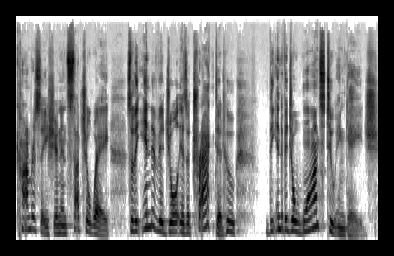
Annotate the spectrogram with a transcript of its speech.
conversation in such a way so the individual is attracted, who the individual wants to engage.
